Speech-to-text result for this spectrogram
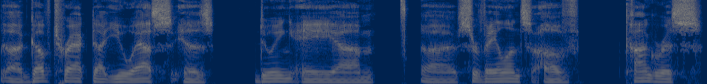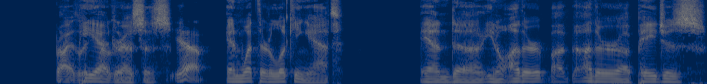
uh, govtrack.us is doing a um, uh, surveillance of Congress IP addresses. Yeah, and what they're looking at, and uh, you know other uh, other uh, pages.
